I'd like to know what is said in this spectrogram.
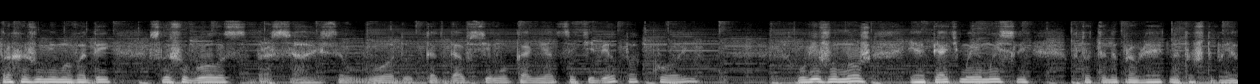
Прохожу мимо воды, слышу голос «Бросайся в воду, тогда всему конец, и тебе покой». Увижу нож, и опять мои мысли кто-то направляет на то, чтобы я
